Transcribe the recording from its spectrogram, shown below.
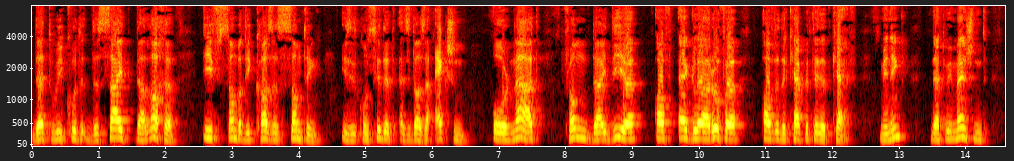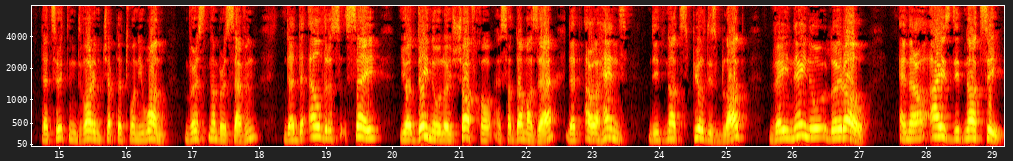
that we could decide the halacha if somebody causes something, is it considered as it does an action or not, from the idea of Egla Arufa of the decapitated calf. Meaning that we mentioned that's written in Dvarim chapter 21, verse number 7, that the elders say, Yodeinu lo shavcho that our hands did not spill this blood, veinenu lo and our eyes did not see.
